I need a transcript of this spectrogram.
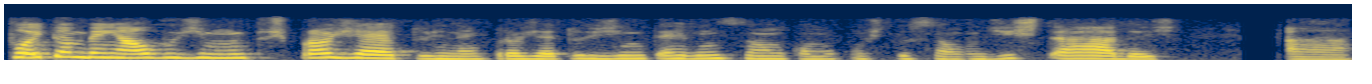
foi também alvo de muitos projetos, né? projetos de intervenção, como construção de estradas, a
